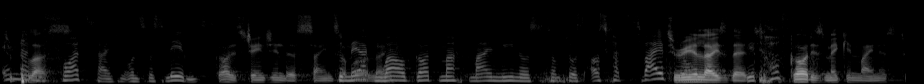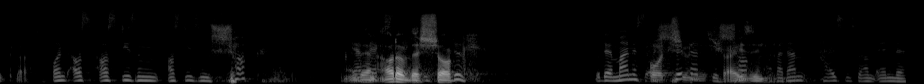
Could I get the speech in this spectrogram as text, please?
ändert die plus. Vorzeichen unseres Lebens. God is changing the signs Zu of our merken, life. wow, Gott macht mein Minus zum Plus. Aus To Verzweiflung realize that wird Hoffnung. God is making minus to plus. und aus, aus, diesem, aus diesem Schock And then out of the shock, Glück. So der Mann ist fortune erschüttert, geschockt, aber dann heißt es am Ende,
